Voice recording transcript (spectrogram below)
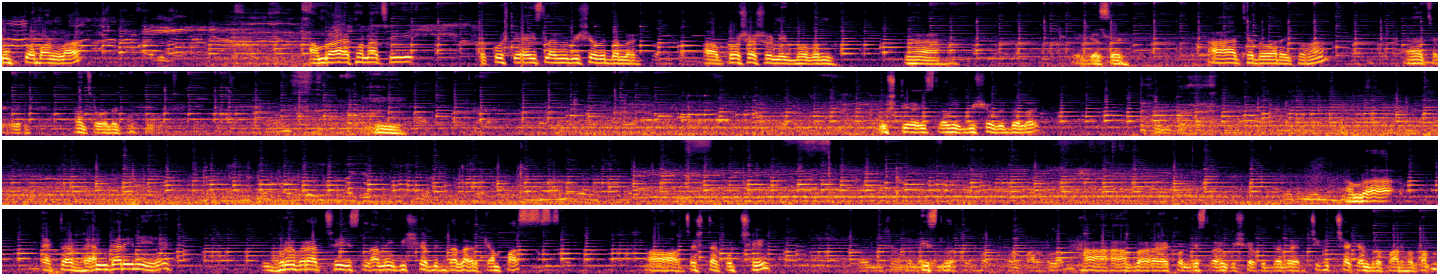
মুক্ত বাংলা। আমরা এখন আছি কুষ্টিয়া ইসলামী বিশ্ববিদ্যালয় প্রশাসনিক ভবন। হ্যাঁ ঠিক আছে। আচ্ছা দোয়া রাখো হ্যাঁ? আচ্ছা আচ্ছা ওয়ালাইকুম। কুষ্টিয়া ইসলামিক বিশ্ববিদ্যালয়। আমরা একটা ভ্যান গাড়ি নিয়ে ঘুরে বেড়াচ্ছি ইসলামী বিশ্ববিদ্যালয়ের ক্যাম্পাস। আহ, চেষ্টা করছি। ইসলাম হ্যাঁ আমরা এখন ইসলামী বিশ্ববিদ্যালয়ের চিকিৎসা কেন্দ্র পার হলাম।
